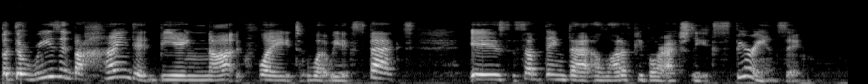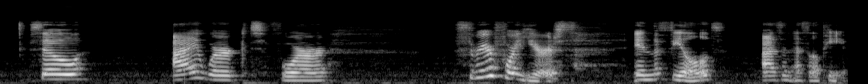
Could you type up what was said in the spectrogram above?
But the reason behind it being not quite what we expect is something that a lot of people are actually experiencing. So I worked for three or four years in the field as an SLP.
